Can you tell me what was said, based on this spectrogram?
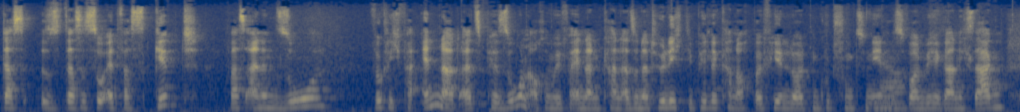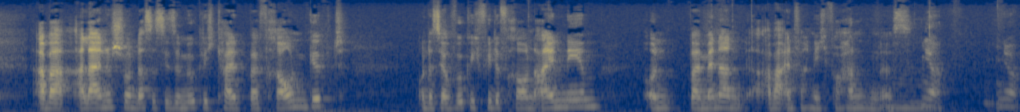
dass, dass es so etwas gibt, was einen so wirklich verändert, als Person auch irgendwie verändern kann. Also natürlich, die Pille kann auch bei vielen Leuten gut funktionieren, ja. das wollen wir hier gar nicht sagen. Aber alleine schon, dass es diese Möglichkeit bei Frauen gibt und dass ja auch wirklich viele Frauen einnehmen und bei Männern aber einfach nicht vorhanden ist. Ja, ja.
